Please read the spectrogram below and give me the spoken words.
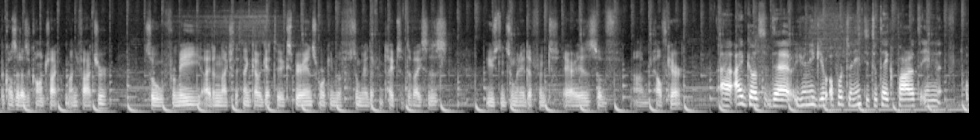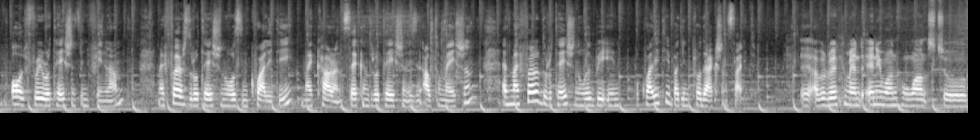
because it is a contract manufacturer. So for me, I didn't actually think I would get to experience working with so many different types of devices used in so many different areas of um, healthcare. Uh, I got the unique opportunity to take part in all three rotations in Finland. My first rotation was in quality, my current second rotation is in automation, and my third rotation will be in quality but in production site. Uh, I would recommend anyone who wants to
